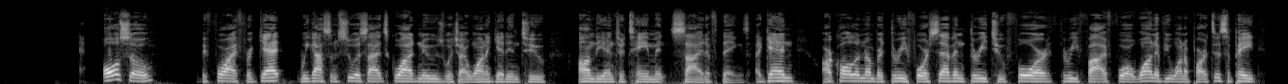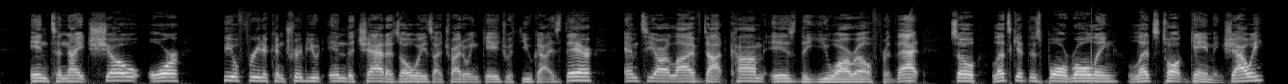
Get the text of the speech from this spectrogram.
Also, before I forget, we got some Suicide Squad news, which I want to get into on the entertainment side of things. Again, our caller number 347 324 3541 if you want to participate in tonight's show, or feel free to contribute in the chat. As always, I try to engage with you guys there. MTRLive.com is the URL for that. So let's get this ball rolling. Let's talk gaming, shall we?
